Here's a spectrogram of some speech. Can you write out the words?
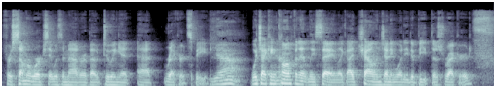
For SummerWorks, it was a matter about doing it at record speed, Yeah. which I can confidently say. Like, I challenge anybody to beat this record.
